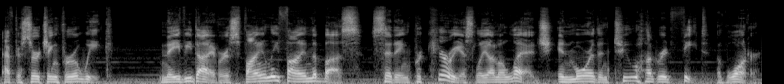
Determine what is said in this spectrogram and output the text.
After searching for a week, Navy divers finally find the bus sitting precariously on a ledge in more than 200 feet of water.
